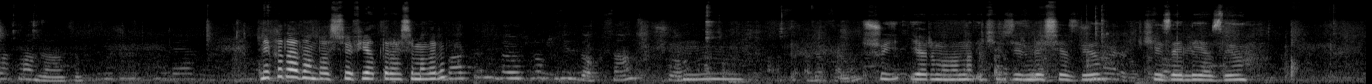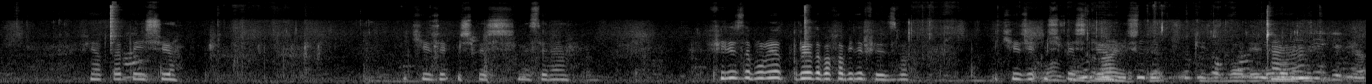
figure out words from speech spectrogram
Bakmam lazım. Ne kadardan başlıyor fiyatları aşamaların? Baktığımızda 437.90 şu. Şu yarım olanlar 225 yazıyor. 250 yazıyor. Fiyatlar değişiyor. 275 mesela. Filiz de buraya buraya da bakabilir Filiz bak. 275 diyor. Aynı işte. Hı hı.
